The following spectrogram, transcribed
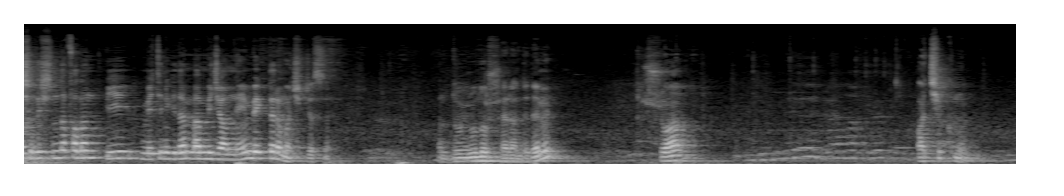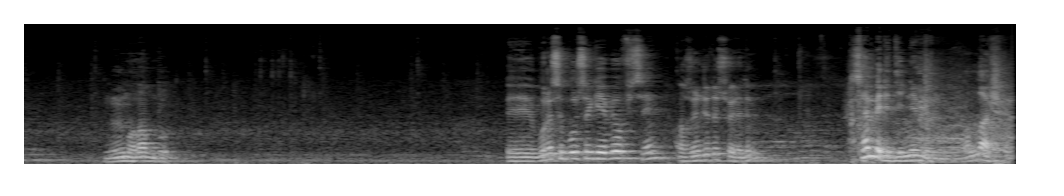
açılışında falan bir Metin 2'den ben bir canlı yayın beklerim açıkçası. Yani duyurulur herhalde değil mi? Şu an açık mı? Mühim olan bu. Ee, burası Bursa GB ofisi. Az önce de söyledim. Sen beni dinlemiyor musun? Allah aşkına.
